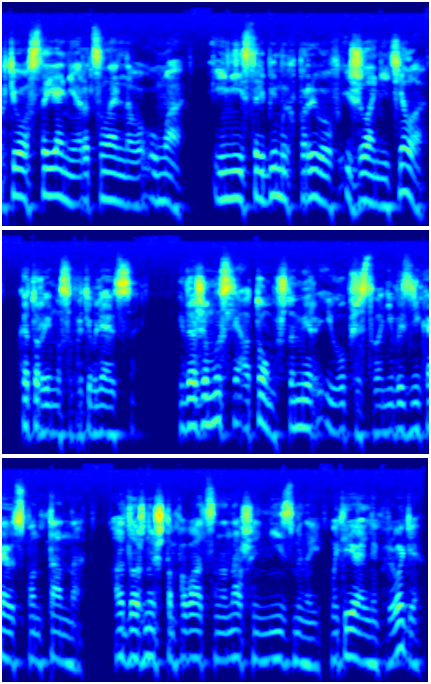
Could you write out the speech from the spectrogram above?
противостояние рационального ума и неистребимых порывов и желаний тела, которые ему сопротивляются, и даже мысли о том, что мир и общество не возникают спонтанно, а должны штамповаться на нашей низменной материальной природе,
